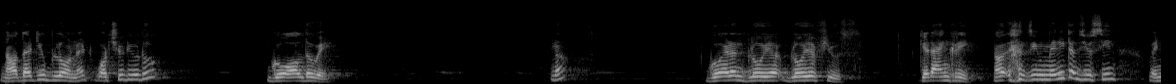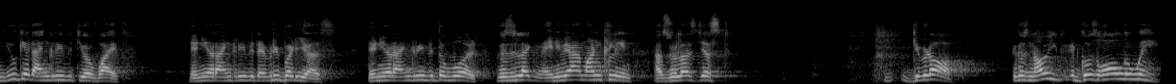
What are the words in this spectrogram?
Now that you've blown it, what should you do? Go all the way. No? Go ahead and blow your, blow your fuse. Get angry. Now, many times you've seen when you get angry with your wife, then you're angry with everybody else. Then you're angry with the world. Because it's like, anyway, I'm unclean, as well as just give it off. Because now it goes all the way.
